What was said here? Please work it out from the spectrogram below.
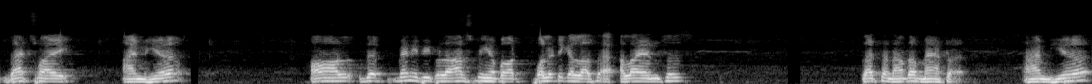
That's why I'm here. All the many people ask me about political alliances. That's another matter. I'm here,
